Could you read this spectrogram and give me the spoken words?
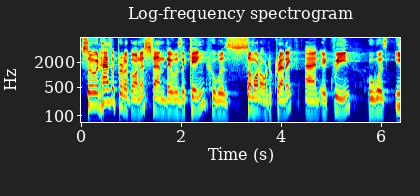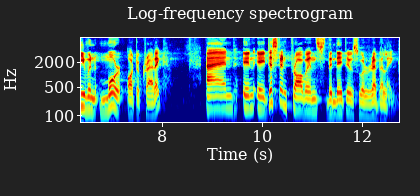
So it has a protagonist, and there was a king who was somewhat autocratic, and a queen who was even more autocratic. And in a distant province, the natives were rebelling.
